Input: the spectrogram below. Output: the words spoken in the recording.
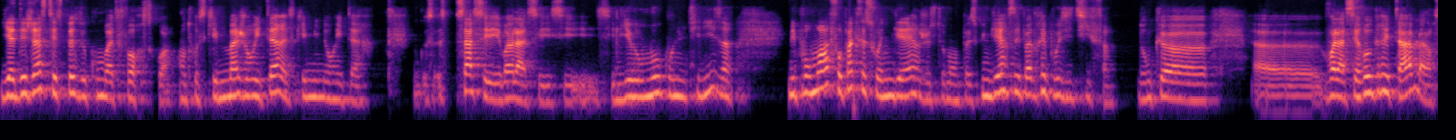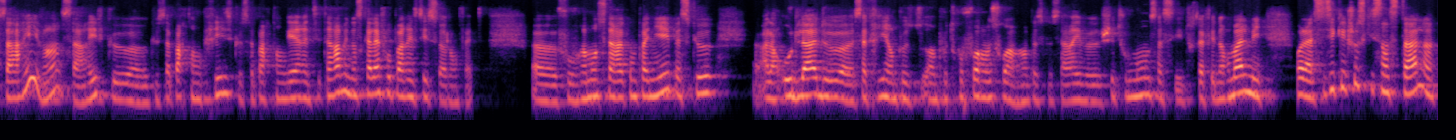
il y a déjà cette espèce de combat de force, quoi, entre ce qui est majoritaire et ce qui est minoritaire. ça, c'est voilà, c'est, c'est lié au mot qu'on utilise. Mais pour moi, il ne faut pas que ça soit une guerre, justement, parce qu'une guerre, c'est pas très positif. Donc, euh, euh, voilà, c'est regrettable. Alors, ça arrive, hein, ça arrive que, euh, que, ça parte en crise, que ça parte en guerre, etc. Mais dans ce cas-là, il ne faut pas rester seul, en fait. Il faut vraiment se faire accompagner parce que, alors, au-delà de ça crie un peu, trop fort un soir, hein, parce que ça arrive chez tout le monde, ça, c'est tout à fait normal. Mais voilà, si c'est quelque chose qui s'installe,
